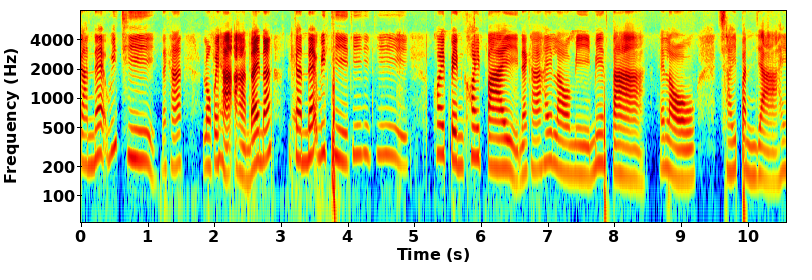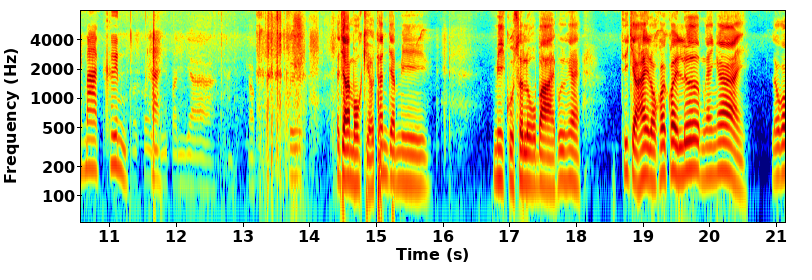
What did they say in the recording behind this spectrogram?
การแนะวิธีนะคะ ลองไปหาอ่านได้นะ มีการแนะวิธีที่ที่ที่ค่อยเป็นค่อยไปนะคะ ให้เรามีเมตตา ให้เราใช้ปัญญาให้มากขึ้นค่อยค่ะๆมีปัญญาครับคืออาจารย์หมอเขียวท่านจะมีมีกุศโลบายพูดง่ายๆที่จะให้เราค่อยๆ เริ่มง่าย ๆ แล้วก็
